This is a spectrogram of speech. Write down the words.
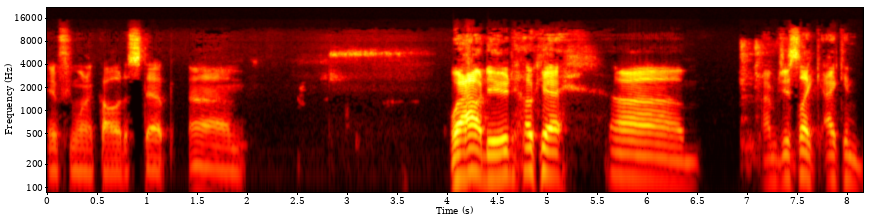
if you want to call it a step. Um, wow, dude. Okay. Um, I'm just like I can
